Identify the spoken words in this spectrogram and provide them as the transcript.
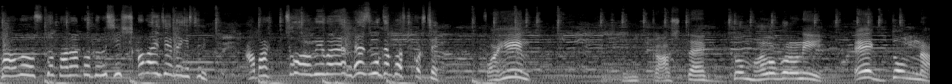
সমস্ত পাড়া প্রতিবেশী সবাই জেনে গেছে। আবার ছবি মানে ফেসবুকে পোস্ট করছে। ফাহিম তুমি কাজটা একদম ভালো করনি। একদম না।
